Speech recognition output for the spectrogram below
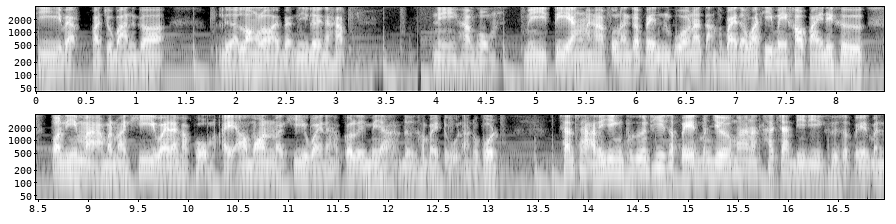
ที่แบบปัจจุบันก็เหลือร่องรอยแบบนี้เลยนะครับ นี่ครับผมมีเตียงนะครับ ตรงนั้นก็เป็นพวกหน้าต่างทั่วไปแต่ว่าที่ไม่เข้าไปนี่คือ ตอนนี้หมามันมาขี้ไว้นะครับ ผมไออัลมอนด์มาขี้ไว้นะครับ ก็เลยไม่อยากเดินเข้าไปดูนะทุกคนชั้นสามจริงพื้นที่สเปซมันเยอะมากนะถ้าจัดดีๆคือสเปซมัน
